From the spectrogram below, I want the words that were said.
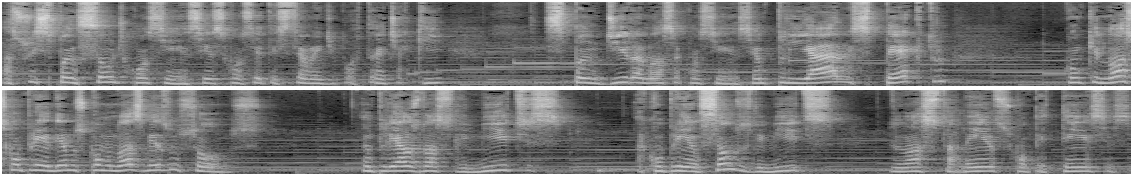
a sua expansão de consciência. Esse conceito é extremamente importante aqui. Expandir a nossa consciência, ampliar o espectro com que nós compreendemos como nós mesmos somos, ampliar os nossos limites, a compreensão dos limites, dos nossos talentos, competências,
